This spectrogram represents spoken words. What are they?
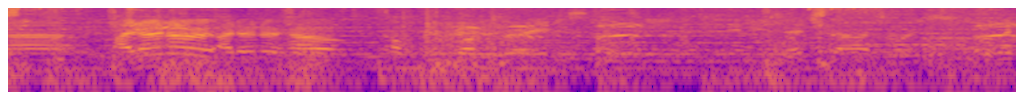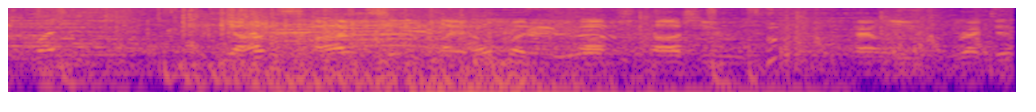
Uh, I don't know. I don't know how confident Rob Green is in his edge starts or his next play. Yeah, I haven't, I haven't seen him play at all, but um, Shikashi apparently wrecked it.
